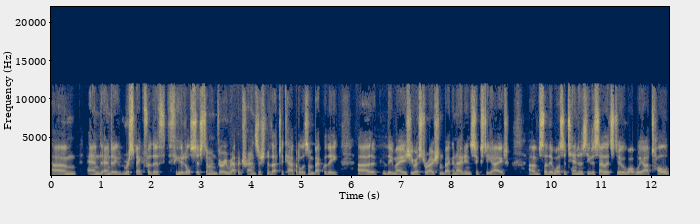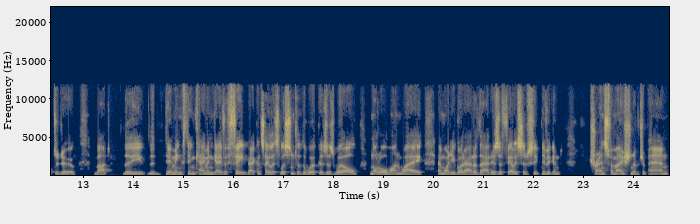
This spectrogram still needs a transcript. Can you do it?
um, and and a respect for the feudal system and very rapid transition of that to capitalism back with the uh, the Meiji Restoration back in 1868. Um, so there was a tendency to say, let's do what we are told to do, but the, the Deming thing came and gave a feedback and say, let's listen to the workers as well, not all one way. And what you got out of that is a fairly significant transformation of Japan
